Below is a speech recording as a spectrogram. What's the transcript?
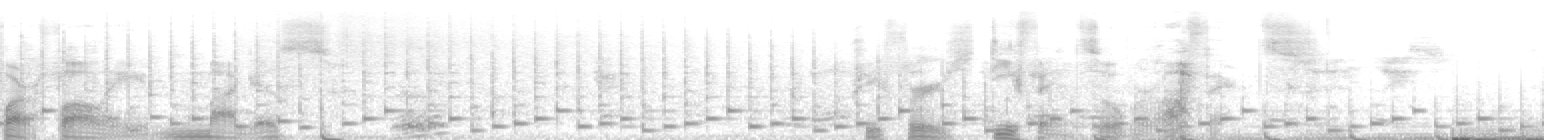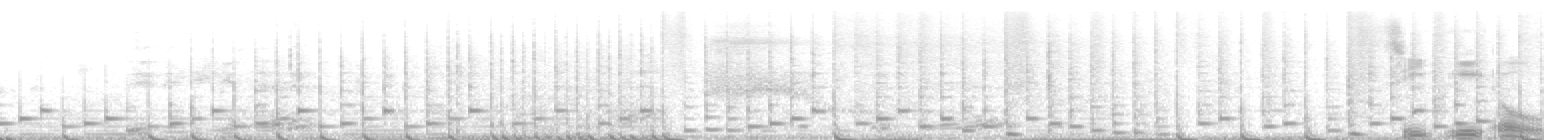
Farfalle Magus prefers defense over offense. CEO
